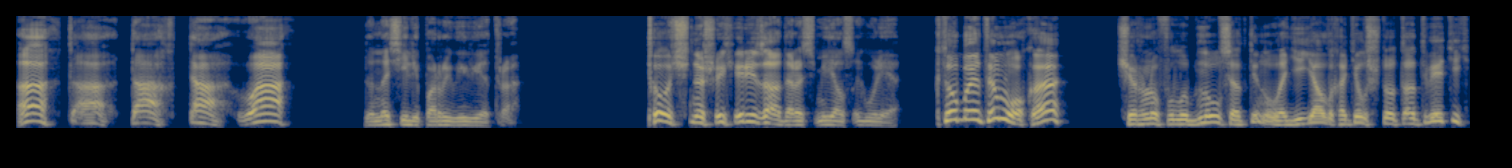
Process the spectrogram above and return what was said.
«Ах, та, тах, та, ва!» — доносили порывы ветра. «Точно Шахерезада!» — рассмеялся Гулия. Кто бы это мог, а? Чернов улыбнулся, откинул одеяло, хотел что-то ответить,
